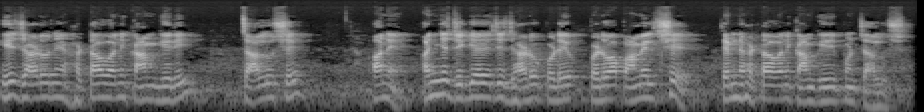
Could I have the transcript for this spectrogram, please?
એ ઝાડોને હટાવવાની કામગીરી ચાલુ છે અને અન્ય જગ્યાએ જે ઝાડો પડે, પડવા પામેલ છે, તેમને હટાવવાની કામગીરી પણ ચાલુ છે.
